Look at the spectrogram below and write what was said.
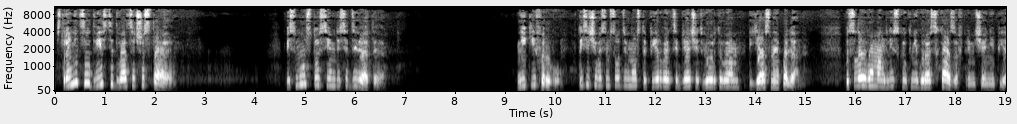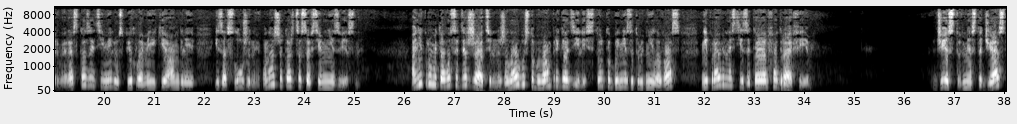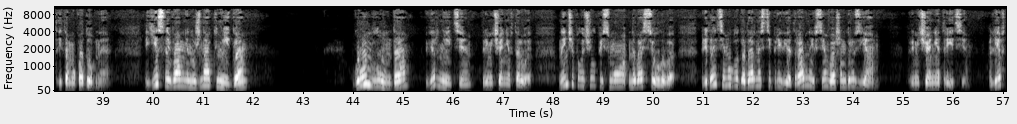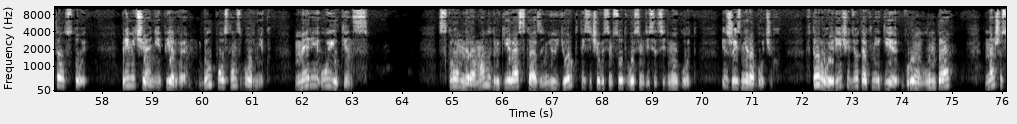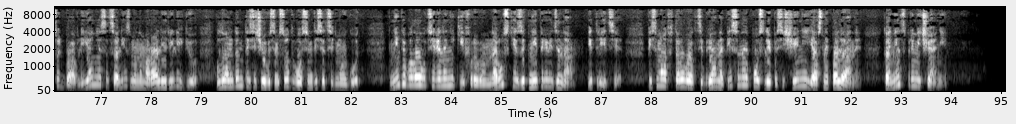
Страница 226. Письмо 179. Никифорову. 1891 октября 4 Ясная Поляна. Посылаю вам английскую книгу рассказов, примечание первое. Рассказы эти имели успех в Америке и Англии и заслуженный, у нас же, кажется, совсем неизвестны. Они, кроме того, содержательны. Желал бы, чтобы вам пригодились, только бы не затруднила вас неправильность языка и орфографии. Jest вместо just и тому подобное. Если вам не нужна книга Громлунда, верните. Примечание второе. Нынче получил письмо Новоселова. Передайте ему благодарность и привет, равный всем вашим друзьям. Примечание третье. Лев Толстой. Примечание первое. Был послан сборник. Мэри Уилкинс. Скромный роман и другие рассказы. Нью-Йорк, 1887 год. Из жизни рабочих. Второе. Речь идет о книге Гронлунда «Наша судьба. Влияние социализма на мораль и религию». Лондон, 1887 год. Книга была утеряна Никифоровым, на русский язык не переведена. И третье. Письмо от 2 октября, написанное после посещения Ясной Поляны. Конец примечаний.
